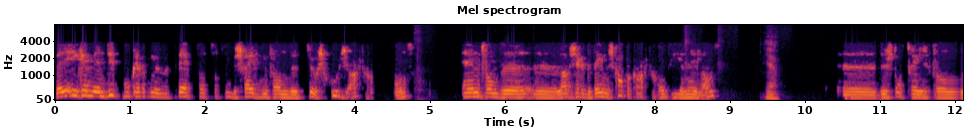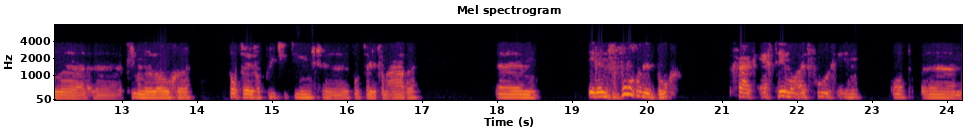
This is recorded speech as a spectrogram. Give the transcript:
ik heb in dit boek heb ik me beperkt tot, tot een beschrijving van de Turks-Koerdische achtergrond. En van de, eh, laten we zeggen, de wetenschappelijke achtergrond hier in Nederland. Ja. Eh, dus het optreden van eh, criminologen, het optreden van politieteams, het optreden van ABE. Ehm, in een vervolg op dit boek ga ik echt helemaal uitvoerig in op ehm,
